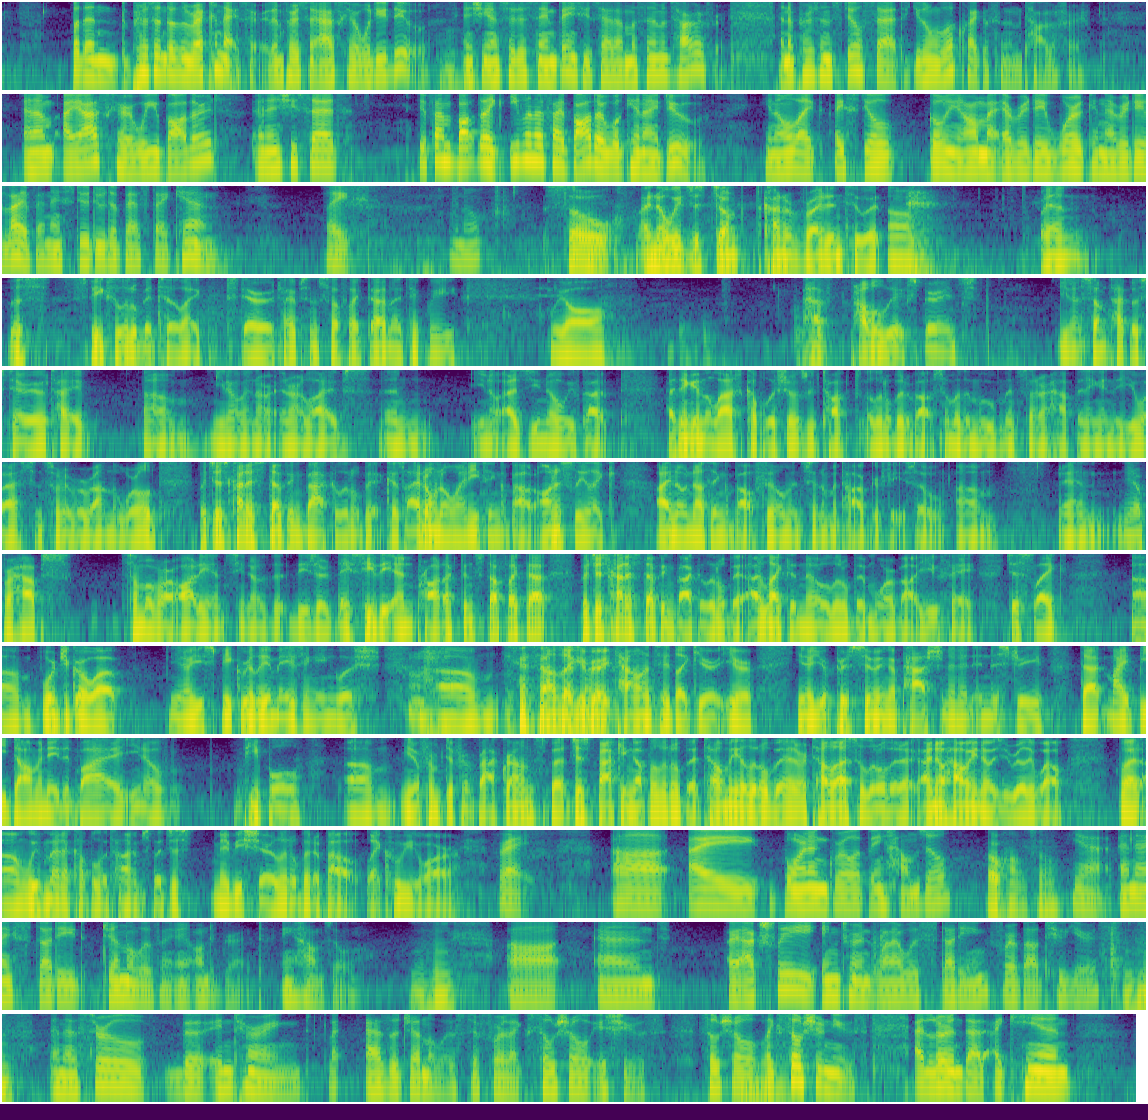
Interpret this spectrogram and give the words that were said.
But then the person doesn't recognize her. The person asks her, What do you do? And she answered the same thing. She said, I'm a cinematographer. And the person still said, You don't look like a cinematographer. And I'm, I asked her, Were you bothered? And then she said, If I'm bo- like, even if I bother, what can I do? You know, like, I still going on my everyday work and everyday life, and I still do the best I can. Like, you know? So I know we just jumped kind of right into it, um, and this speaks a little bit to like stereotypes and stuff like that. And I think we we all have probably experienced, you know, some type of stereotype, um, you know, in our in our lives. And you know, as you know, we've got. I think in the last couple of shows we've talked a little bit about some of the movements that are happening in the U.S. and sort of around the world, but just kind of stepping back a little bit because I don't know anything about honestly, like I know nothing about film and cinematography. So, um, and you know, perhaps some of our audience, you know, th- these are they see the end product and stuff like that. But just kind of stepping back a little bit, I'd like to know a little bit more about you, Faye. Just like, um, where'd you grow up? You know, you speak really amazing English. Um, sounds like you're very talented. Like you're you're you know you're pursuing a passion in an industry that might be dominated by you know people um, you know from different backgrounds. But just backing up a little bit, tell me a little bit or tell us a little bit. I know Howie knows you really well, but um, we've met a couple of times. But just maybe share a little bit about like who you are. Right. Uh, I born and grew up in Hangzhou. Oh, Hanzo. Yeah, and I studied journalism in undergrad in Hangzhou. Mm-hmm. Uh, and I actually interned when I was studying for about two years, Mm-hmm. and then through the interning, like as a journalist for like social issues, social like social news, I learned that I can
